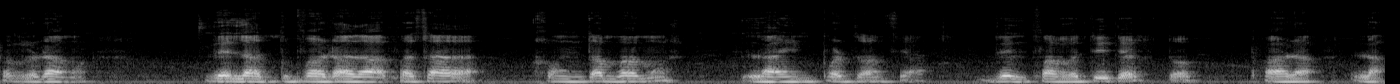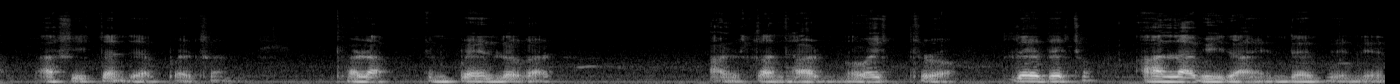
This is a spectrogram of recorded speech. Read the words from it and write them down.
programa de la temporada pasada contábamos la importancia del pago directo para la asistencia personal, para en primer lugar alcanzar nuestro derecho a la vida independiente,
